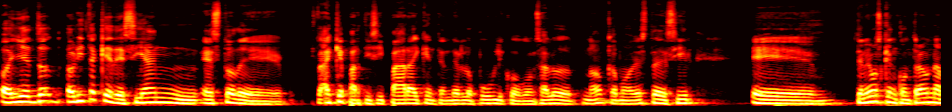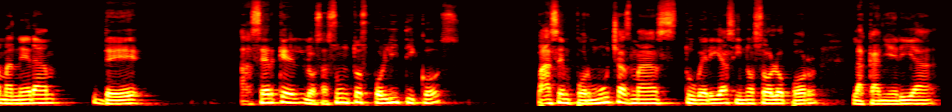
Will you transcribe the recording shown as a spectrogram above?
Oye, ahorita que decían esto de hay que participar, hay que entender lo público, Gonzalo, ¿no? Como este decir, eh, tenemos que encontrar una manera de hacer que los asuntos políticos pasen por muchas más tuberías y no solo por la cañería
